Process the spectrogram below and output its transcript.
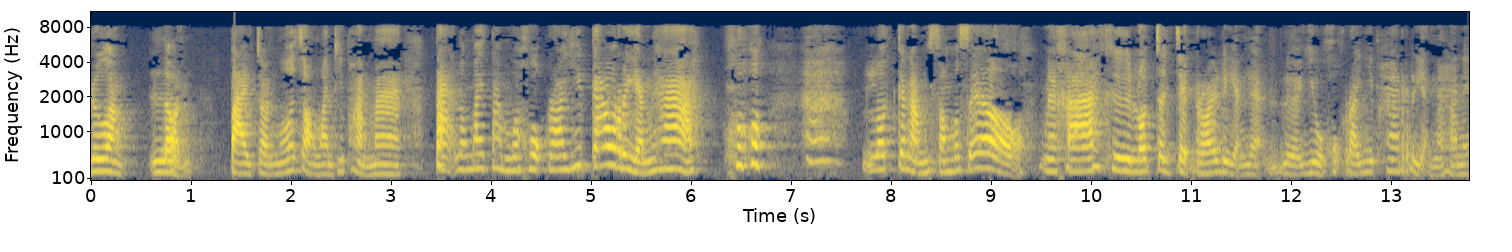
ร่วงหล่น ไปจนเมื่อสองวันที่ผ่านมา แตะลงไปต่ำกว่า 629 เหรียญค่ะลดกระหน่ำ summer sale นะคะ คือลดจาก 700 เหรียญเนี่ยเหลืออยู่ 625 เหรียญนนะคะ ใน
